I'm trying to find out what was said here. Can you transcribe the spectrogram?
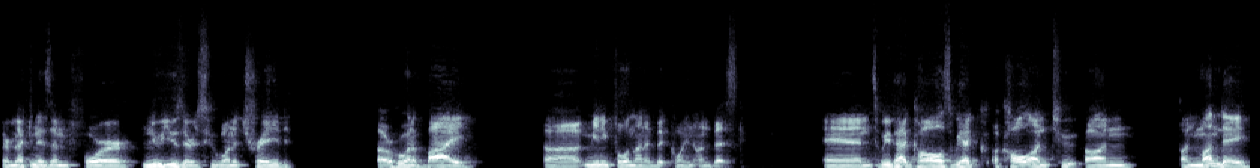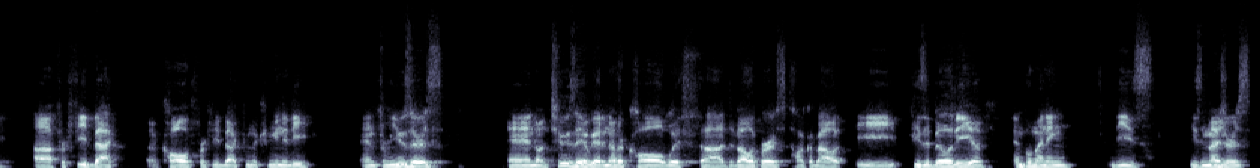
or mechanism for new users who want to trade or who want to buy a meaningful amount of Bitcoin on Bisq. And so we've had calls. We had a call on two, on on Monday uh, for feedback, a call for feedback from the community and from users. And on Tuesday, we had another call with uh, developers to talk about the feasibility of implementing these these measures.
